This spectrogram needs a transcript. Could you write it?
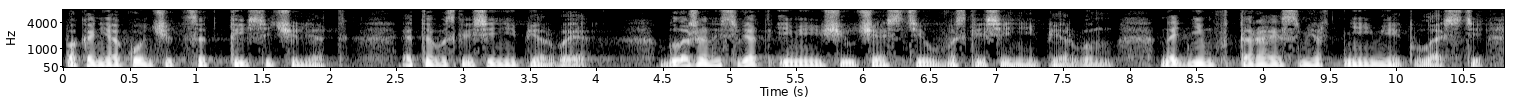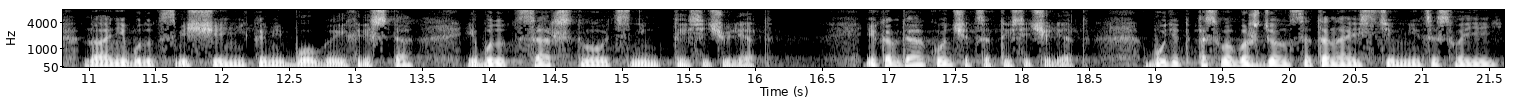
пока не окончится тысяча лет. Это воскресение первое. Блаженный свят, имеющий участие в воскресении первом. Над ним вторая смерть не имеет власти, но они будут священниками Бога и Христа и будут царствовать с ним тысячу лет. И когда окончится тысяча лет, будет освобожден сатана из темницы своей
